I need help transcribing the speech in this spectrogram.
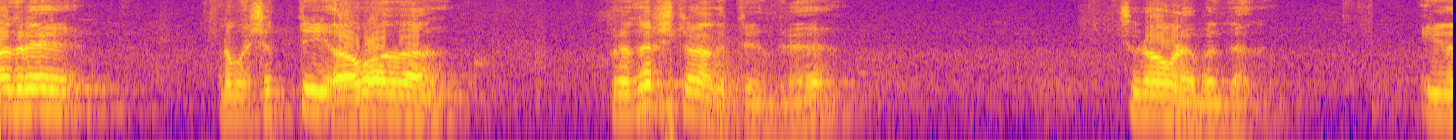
ಆದರೆ ನಮ್ಮ ಶಕ್ತಿ ಯಾವಾಗ ಪ್ರದರ್ಶನ ಆಗುತ್ತೆ ಅಂದರೆ ಚುನಾವಣೆ ಬಂದಾಗ. ಈಗ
